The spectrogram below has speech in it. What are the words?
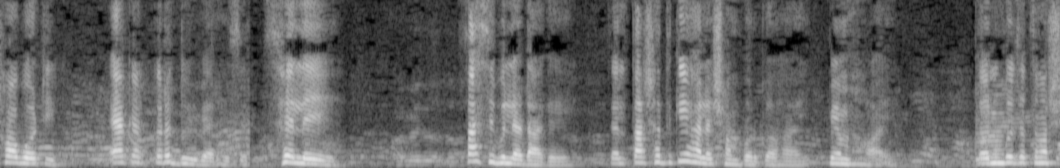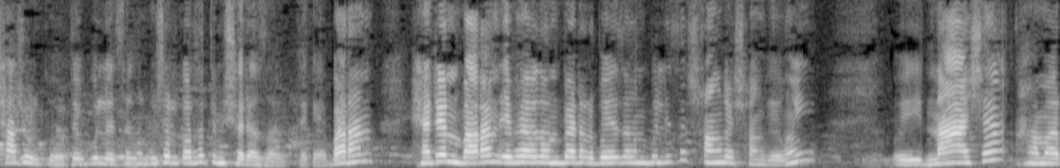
সব ওটি এক এক করে দুইবার হয়েছে। ছেলে চাষি বলে ডাকে, তাহলে তার সাথে কি হলে সম্পর্ক হয়, প্রেম হয়? তখন বলছে, তোমার শাশুড় কো তো বলেছে গোসল করছ, তুমি সরে যাও থেকে। বারান, হেঁটেন বারান, এভাবে যখন বেটার বয়ে যখন বলেছে, সঙ্গে সঙ্গে ওই ওই না আসা আমার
